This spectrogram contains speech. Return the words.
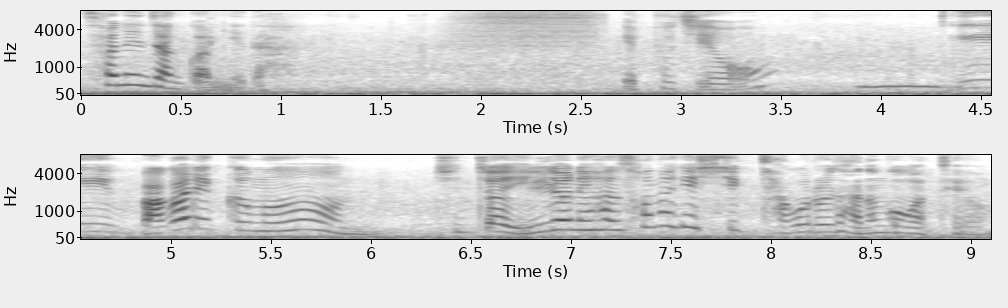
선인장과입니다. 예쁘지요? 음, 이 마가리금은 진짜 1년에 한 서너 개씩 자구를 다는 것 같아요.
